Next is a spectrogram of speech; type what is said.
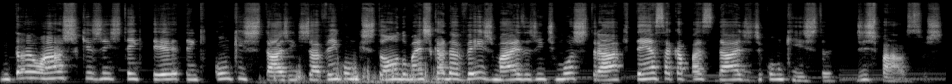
então eu acho que a gente tem que ter, tem que conquistar, a gente já vem conquistando, mas cada vez mais a gente mostrar que tem essa capacidade de conquista de espaços.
